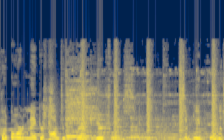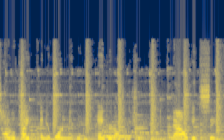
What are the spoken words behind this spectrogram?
Put ornament anchor onto the branch of your choice. Simply pull the toggle tight and your ornament will be anchored onto the tree. Now it's safe.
